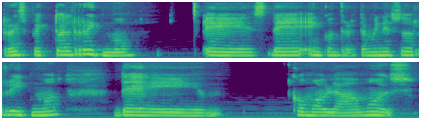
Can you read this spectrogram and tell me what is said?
respecto al ritmo es de encontrar también esos ritmos de, como hablábamos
